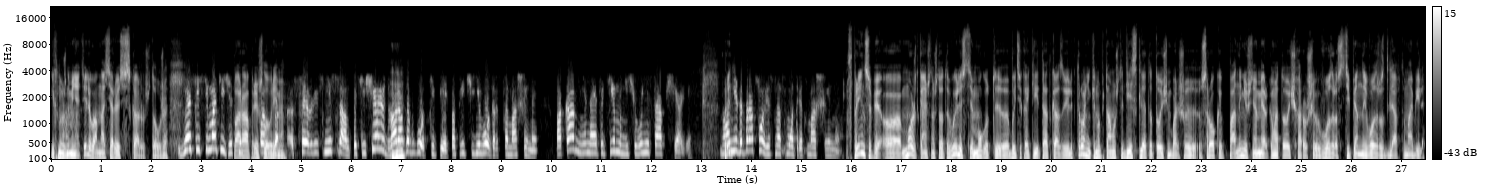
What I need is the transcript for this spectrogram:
их нужно менять. Или вам на сервисе скажут, что уже Я систематически пора пришло время. Сервис Nissan посещаю два угу. раза в год теперь по причине возраста машины пока мне на эту тему ничего не сообщали. Но При... они добросовестно смотрят машины. В принципе, э, может, конечно, что-то вылезти, могут э, быть и какие-то отказы электроники, ну, потому что 10 лет — это очень большой срок, и по нынешним меркам это очень хороший возраст, степенный возраст для автомобиля.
